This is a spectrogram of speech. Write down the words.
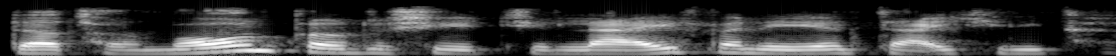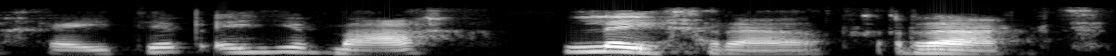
Dat hormoon produceert je lijf wanneer je een tijdje niet gegeten hebt en je maag leeg raakt.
